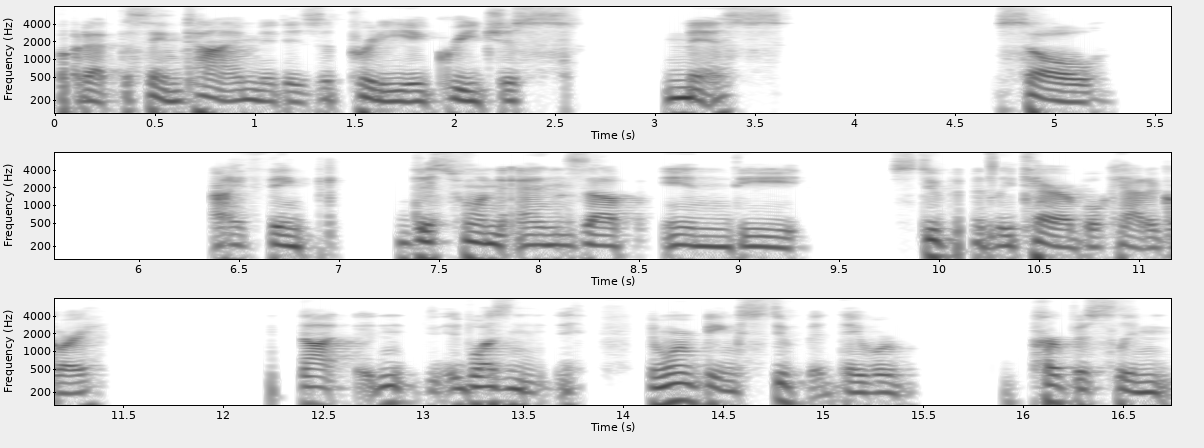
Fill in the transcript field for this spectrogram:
but at the same time, it is a pretty egregious miss so I think this one ends up in the stupidly terrible category. Not it wasn't eh, they weren't being stupid. They were purposely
